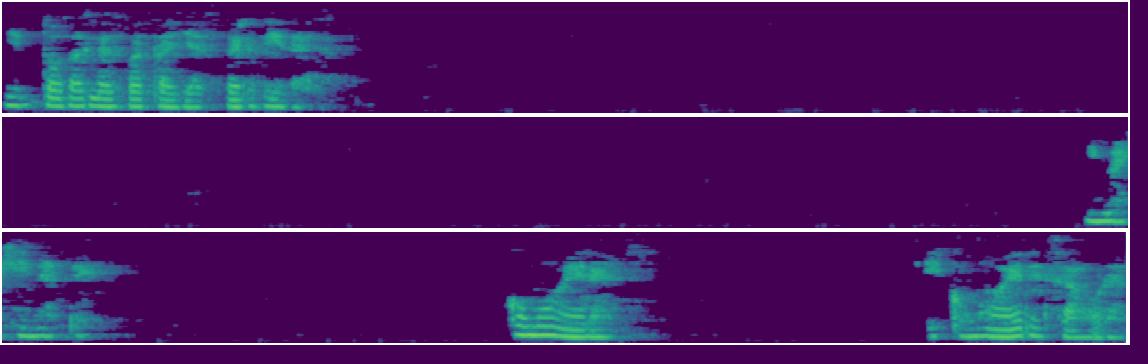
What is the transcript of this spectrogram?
y en todas las batallas perdidas. Imagínate cómo eres y cómo eres ahora.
